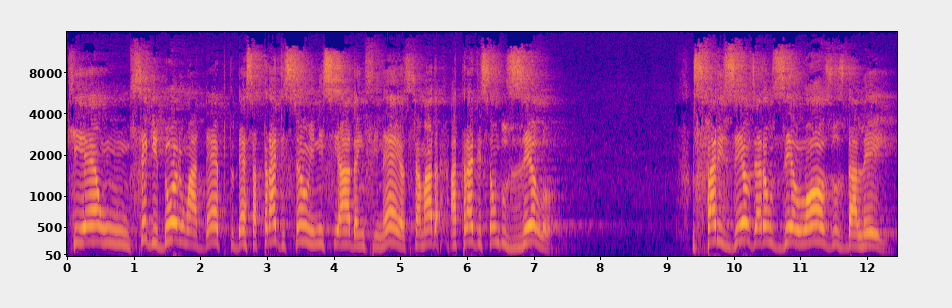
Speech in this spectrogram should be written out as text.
que é um seguidor, um adepto dessa tradição iniciada em Finéias, chamada a tradição do zelo. Os fariseus eram zelosos da lei.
